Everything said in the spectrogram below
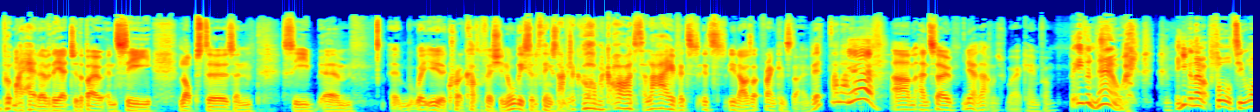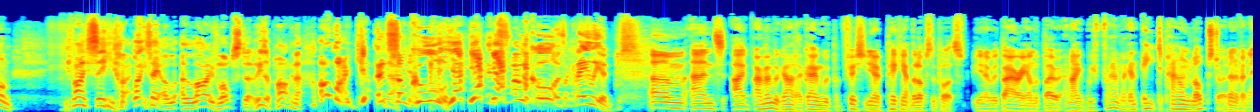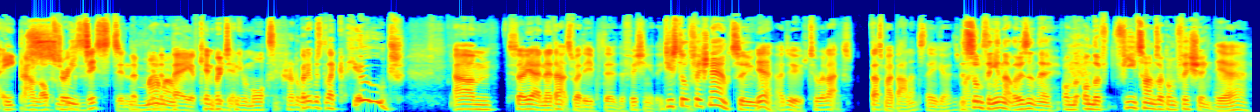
Put my head over the edge of the boat and see lobsters and see um, uh, where you- cr- cuttlefish and all these sort of things. And I'd be like, "Oh my god, it's alive! It's it's you know." I was like Frankenstein. It's alive. Yeah. Um, and so yeah, that was where it came from. But even now, even now at 41, if I see, like, like you say, a, a live lobster, there's a part of that, oh my god, It's so cool. yeah, yeah, It's so cool. It's like an alien. Um, and I, I remember, God, I going with fish, you know, picking up the lobster pots, you know, with Barry on the boat, and I we found like an eight pound lobster. I don't know if an eight pound lobster Sweet exists in the in the. Bay of Kimbridge anymore. It's incredible. but it was like huge. Um, so yeah, no, that's where the the, the fishing. Do you still fish now? To Yeah, I do to relax. That's my balance. There you go. There's my- something in that though, isn't there? On the on the few times I've gone fishing, yeah.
